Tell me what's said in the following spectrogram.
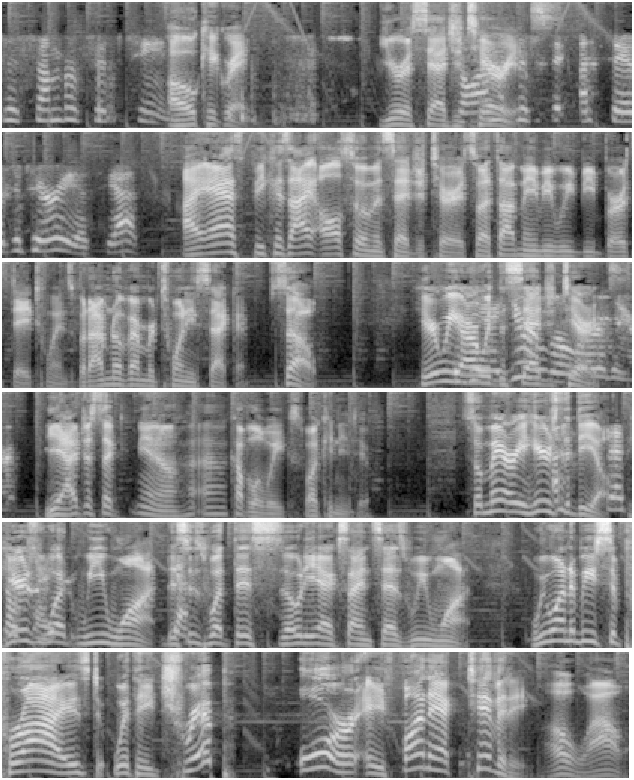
December 15th. Oh, okay, great. You're a So I'm a Sagittarius. A Sagittarius, yes. I asked because I also am a Sagittarius, so I thought maybe we'd be birthday twins, but I'm November 22nd. So here we are Yeah, with the you're Sagittarius. earlier. Yeah, just a you know a couple of weeks. What can you do? So Mary, here's the deal. Here's okay. what we want. This Yeah. is what this zodiac sign says we want. We want to be surprised with a trip or a fun activity. Oh, wow.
